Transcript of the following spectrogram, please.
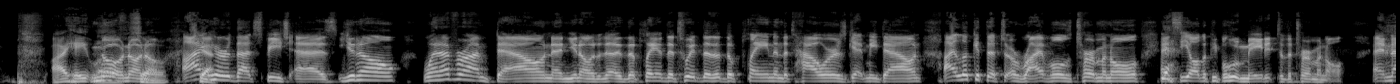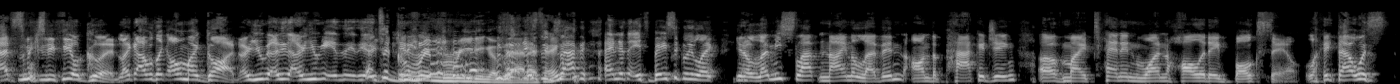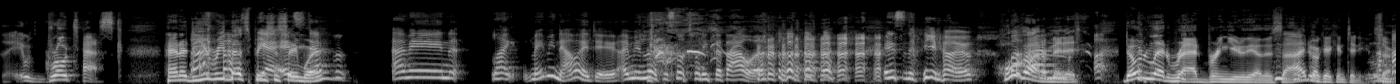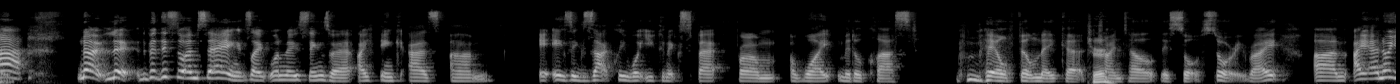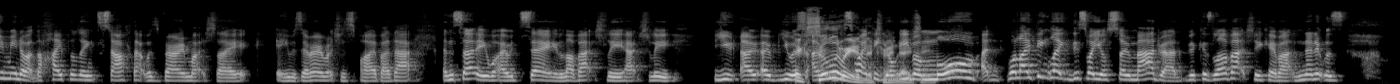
I hate love. No, no, So, no. I yeah. heard that speech as you know, whenever I'm down, and you know, the the plane, the twi- the, the plane and the towers get me down. I look at the t- arrival terminal and see all the people who made it to the terminal, and that makes me feel good. Like I was like, oh my god, are you? Are you? It's are a you kidding me? grim reading of that, I think. exactly, and it's, it's basically like you know, let me slap 9/11 on the packaging of my 10 in one holiday bulk sale. Like that was it was grotesque. Hanna, do you read that speech Yeah, the same way? defi- I mean, like maybe now I do. I mean, look, it's not 25th hour. it's you know. Hold but, on a um, minute. Don't let Rad bring you to the other side. Okay, continue. Sorry. No, look, but this is what I'm saying. It's like one of those things where I think as um, it is exactly what you can expect from a white middle class male filmmaker to Sure. try and tell this sort of story, right? Um, I, I know what you mean about the hyperlink stuff. That was very much like he was very much inspired by that. And certainly, what I would say, Love Actually, actually. You, I, I, you, Accelerated I, I think trend, you're even more. Well, I think like this way you're so mad, Rad, because Love actually came out, and then it was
